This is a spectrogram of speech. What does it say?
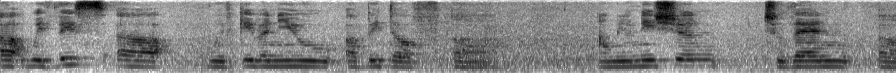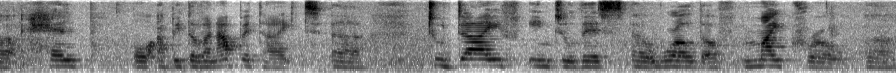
uh, with this uh, we've given you a bit of uh, ammunition to then help or a bit of an appetite uh, to dive into this uh, world of micro uh,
